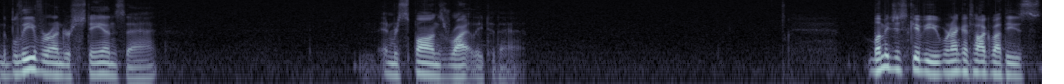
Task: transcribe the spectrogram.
The believer understands that and responds rightly to that. Let me just give you, we're not going to talk about these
